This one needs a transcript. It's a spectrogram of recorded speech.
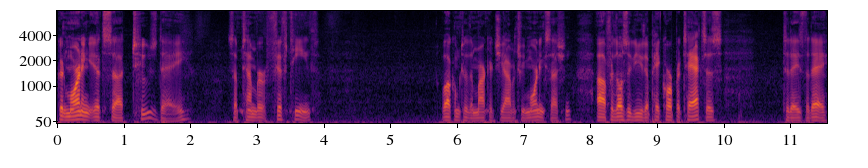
Good morning. It's uh, Tuesday, September 15th. Welcome to the Market Geometry morning session. Uh, for those of you that pay corporate taxes, today's the day.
